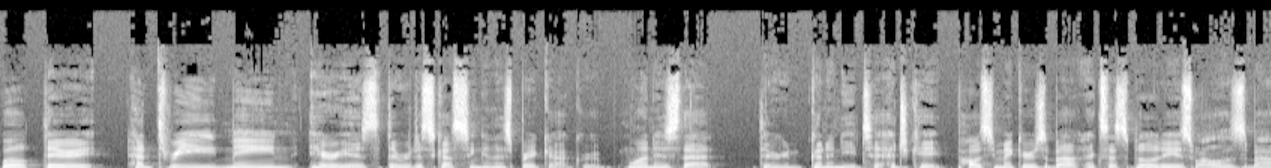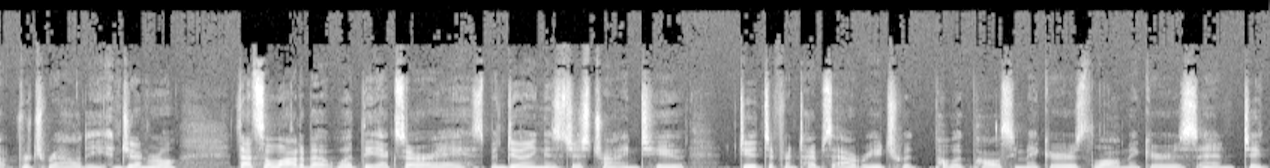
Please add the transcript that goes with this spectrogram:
well, they had three main areas that they were discussing in this breakout group. One is that they're going to need to educate policymakers about accessibility as well as about virtuality in general. That's a lot about what the XRA has been doing is just trying to do different types of outreach with public policymakers, lawmakers, and to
